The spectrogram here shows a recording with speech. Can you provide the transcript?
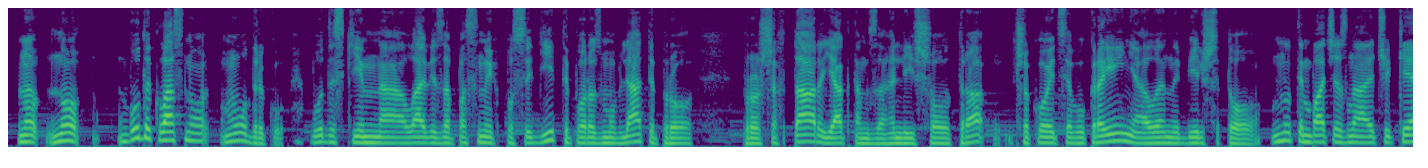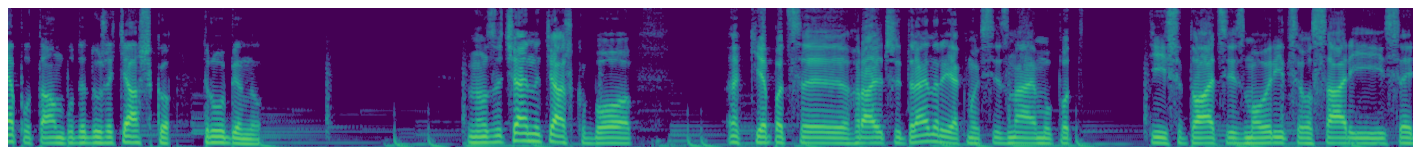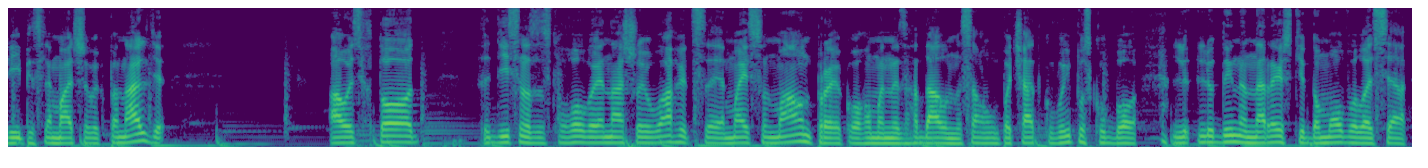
Ну, ну, буде класно мудрику, буде з ким на лаві запасних посидіти, порозмовляти про, про Шахтар, як там взагалі що, тра... що в Україні, але не більше того. Ну, тим паче, знаючи кепу, там буде дуже тяжко Трубіну. Ну, звичайно, тяжко, бо Кепа це граючий тренер, як ми всі знаємо, по тій ситуації з Мауріціо Сарі і серії після матчевих пенальті. А ось хто дійсно заслуговує нашої уваги, це Мейсон Маунт, про якого ми не згадали на самому початку випуску, бо людина нарешті домовилася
